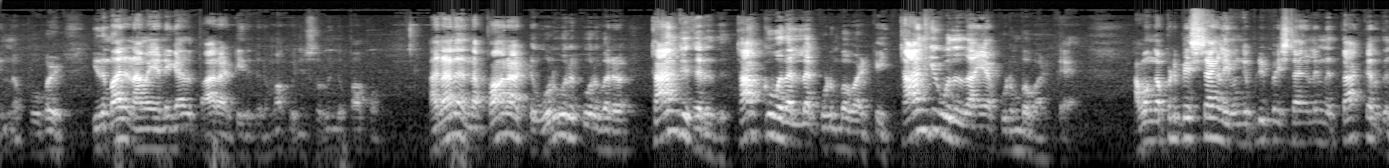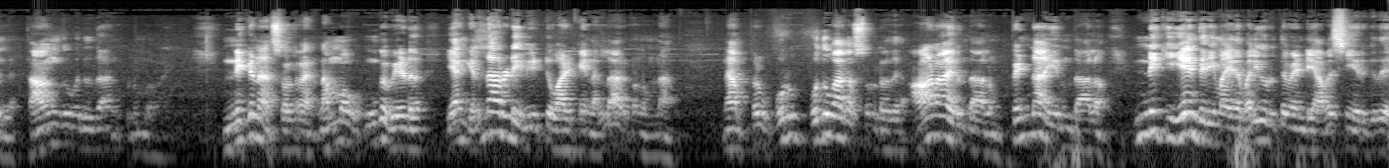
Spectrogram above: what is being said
என்ன புகழ்? இது மாதிரி நாம் என்னைக்காவது பாராட்டி இருக்கிறோமா கொஞ்சம் சொல்லுங்க பார்ப்போம். அதனால் அந்த பாராட்டு ஒருவருக்கு ஒருவர் தாங்குகிறது. தாக்குவதல்ல குடும்ப வாழ்க்கை. தாங்குவது தாயா குடும்ப வாழ்க்கை. அவங்க அப்படி பேசிட்டாங்களே இவங்க இப்படி பேசிட்டாங்களேன்னு தாக்கிறது இல்லை தாங்குவது தான் குடும்ப வாழ்க்கை. இன்னைக்கு நான் சொல்கிறேன் நம்ம உங்கள் வீடு ஏன் எல்லாருடைய வீட்டு வாழ்க்கை நல்லா இருக்கணும்னா நான் ஒரு பொதுவாக சொல்றது ஆணாக இருந்தாலும் பெண்ணாக இருந்தாலும் இன்னைக்கு ஏன் தெரியுமா இதை வலியுறுத்த வேண்டிய அவசியம் இருக்குது?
